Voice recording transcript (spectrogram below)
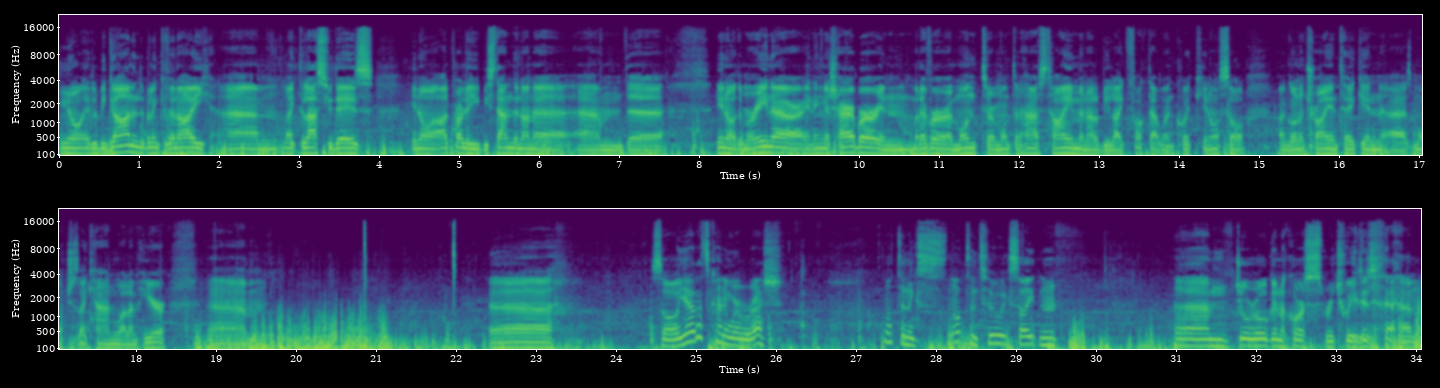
you know it'll be gone in the blink of an eye. Um, like the last few days you know I'll probably be standing on a um, the you know the marina or in English Harbour in whatever a month or a month and a half's time and I'll be like fuck that went quick you know? So I'm going to try and take in as much as I can while I'm here. Um, uh, so yeah, that's kind of where we're at. Nothing, ex- nothing too exciting. Um, Joe Rogan, of course, retweeted um,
